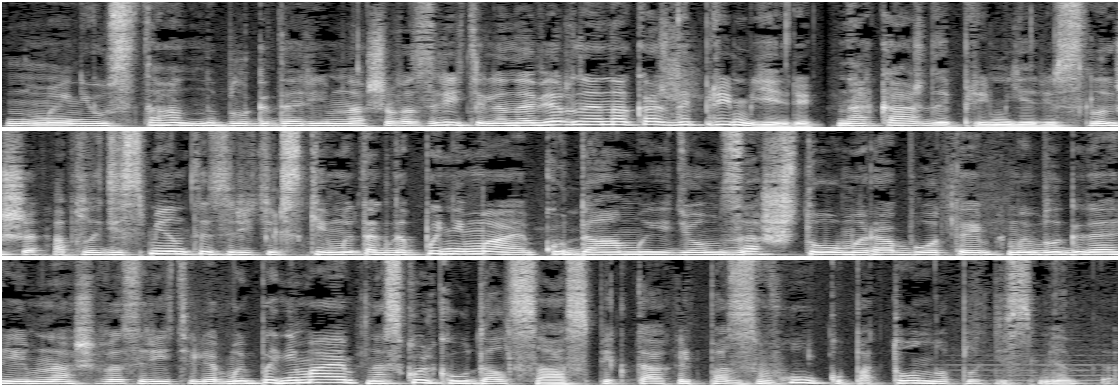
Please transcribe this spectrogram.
Мы неустанно благодарим нашего зрителя, наверное, на каждой премьере. На каждой премьере, слыша аплодисменты зрительские, мы тогда понимаем, куда мы идем, за что мы работаем. Мы благодарим нашего зрителя. Мы понимаем, насколько удался спектакль по звуку, по тону аплодисментов.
